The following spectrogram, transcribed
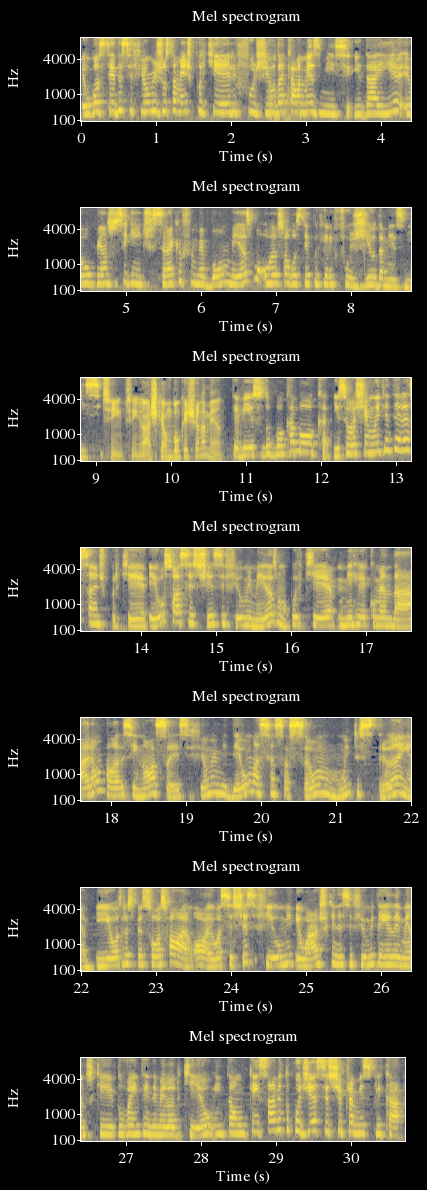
Eu gostei desse filme justamente porque ele fugiu daquela mesmice. E daí eu penso o seguinte: será que o filme é bom mesmo ou eu só gostei porque ele fugiu da mesmice? Sim, sim. Eu acho que é um bom questionamento. Teve isso do boca a boca. Isso eu achei muito interessante, porque eu só assisti esse filme mesmo porque me recomendaram, falando assim: nossa, esse filme me deu uma sensação muito estranha. E outras pessoas falaram: ó, oh, eu assisti esse filme, eu acho que nesse filme tem elementos que tu vai entender melhor do que eu, então quem sabe tu podia assistir para me explicar.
